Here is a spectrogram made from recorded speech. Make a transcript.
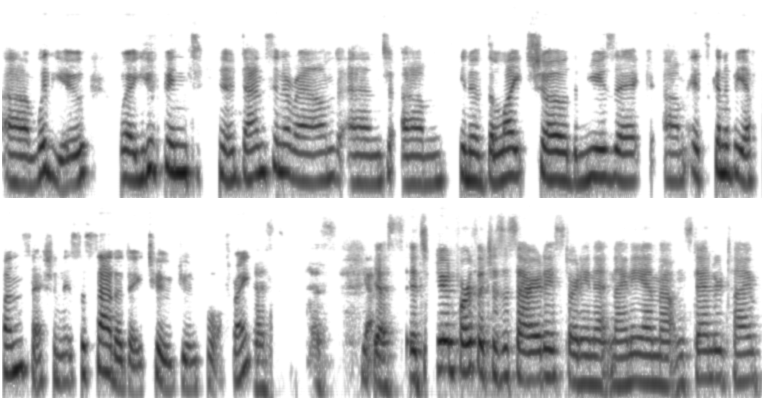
um, with you where you've been you know dancing around and um, you know the light show, the music. Um, it's going to be a fun session. It's a Saturday too, June fourth, right? Yes. Yes. Yeah. Yes. It's June 4th, which is a Saturday, starting at 9 a.m. Mountain Standard Time.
